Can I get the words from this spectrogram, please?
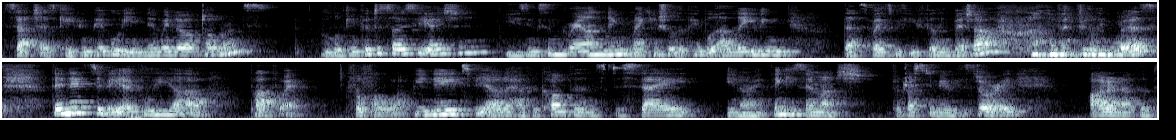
such as keeping people in their window of tolerance, looking for dissociation, using some grounding, making sure that people are leaving that space with you feeling better rather than feeling worse, there needs to be a clear pathway for follow up. You need to be able to have the confidence to say, you know, thank you so much for trusting me with your story. I don't have the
